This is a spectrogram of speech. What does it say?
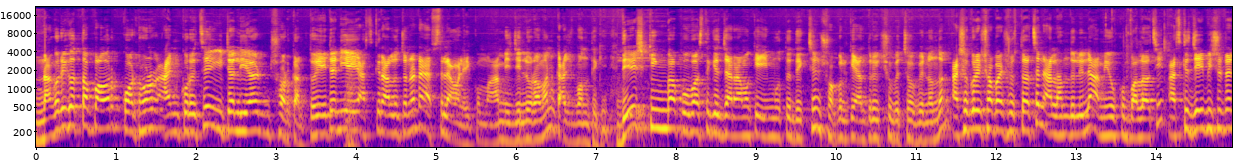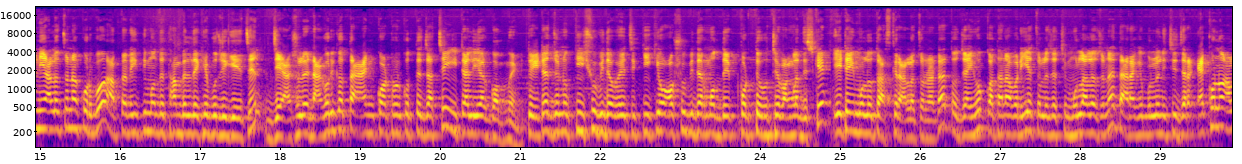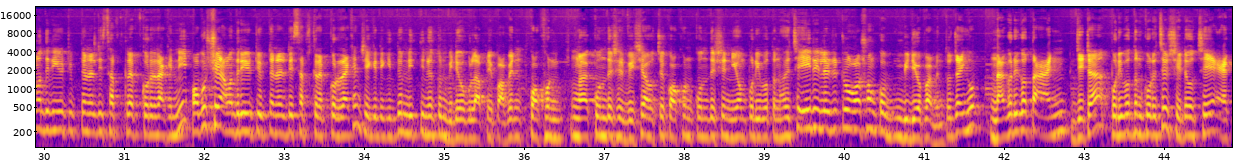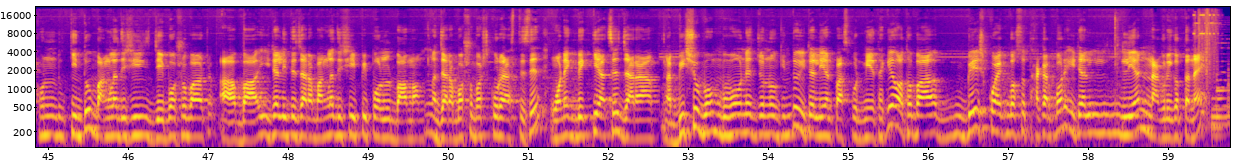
নাগরিকত্ব পাওয়ার কঠোর আইন করেছে ইটালিয়ার সরকার। তো এটা নিয়ে আজকের আলোচনাটা, আসসালামু আলাইকুম। আমি জিল্লুর রহমান, কাশবন থেকে। দেশ কিংবা প্রবাস থেকে যারা আমাকে এই মুহূর্তে দেখছেন, সকলকে আন্তরিক শুভেচ্ছা অভিনন্দন। আশা করি সবাই সুস্থ আছেন, আলহামদুলিল্লাহ, আমিও খুব ভালো আছি। আজকে যে বিষয়টা নিয়ে আলোচনা করব, আপনারা ইতিমধ্যে থাম্বেল দেখে বুঝে গিয়েছেন যে আসলে নাগরিকত্ব আইন কঠোর করতে যাচ্ছে ইটালিয়ার গভর্নমেন্ট তো এটার জন্য কি সুবিধা হয়েছে, কি কি অসুবিধার মধ্যে পড়তে হচ্ছে বাংলাদেশকে, এটাই মূলত আজকের আলোচনাটা। তো যাই হোক, কথা না বাড়িয়ে চলে যাচ্ছি মূল আলোচনায়। তার আগে বলে নিচ্ছি, যারা এখনও আমাদের ইউটিউব চ্যানেলটি সাবস্ক্রাইব করে রাখেননি, অবশ্যই আমাদের ইউটিউব চ্যানেলটি সাবস্ক্রাইব করে রাখেন, সেক্ষেত্রে কিন্তু নিত্য নতুন ভিডিওগুলো আপনি পাবেন কখন কোন দেশের ভিসা হচ্ছে, কখন কোন দেশের নিয়ম পরিবর্তন হয়েছে, এই রিলেটেড অসংখ্য ভিডিও পাবেন। তো যাই হোক, নাগরিকতা আইন যেটা পরিবর্তন করেছে, সেটা হচ্ছে এখন কিন্তু বাংলাদেশি যে বসবাস বা ইটালিতে যারা বাংলাদেশি পিপল বা যারা বসবাস করে আসতেছে, অনেক ব্যক্তি আছে যারা বিশ্ব ভ্রম- ভ্রমণের জন্য কিন্তু ইটালিয়ান পাসপোর্ট নিয়ে থাকে, অথবা বেশ কয়েক বছর থাকার পর ইটালিয়ান নাগরিকতা নেয়।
